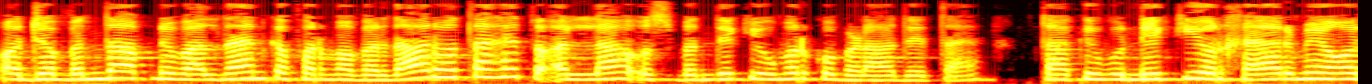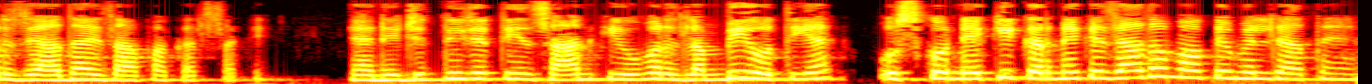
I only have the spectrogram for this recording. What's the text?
اور جب بندہ اپنے والدین کا فرما بردار ہوتا ہے، تو اللہ اس بندے کی عمر کو بڑھا دیتا ہے، تاکہ وہ نیکی اور خیر میں اور زیادہ اضافہ کر سکے۔ یعنی جتنی جتنی انسان کی عمر لمبی ہوتی ہے، اس کو نیکی کرنے کے زیادہ موقع مل جاتے ہیں۔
